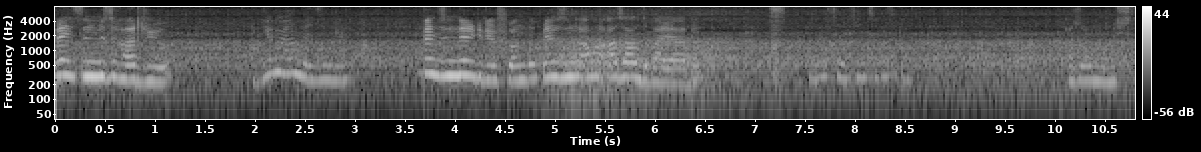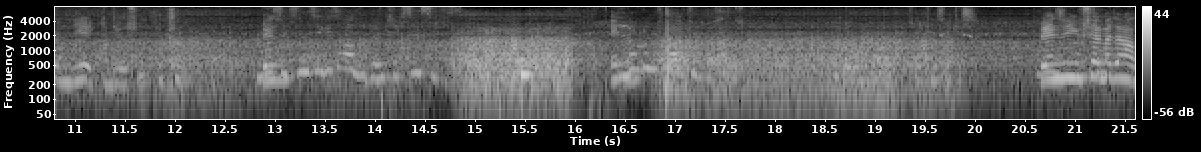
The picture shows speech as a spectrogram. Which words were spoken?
benzinimizi harcıyor. Gidiyor mu lan benzin ya? Benzinler gidiyor şu anda. Benzin ama azaldı bayağı bir. Bana 88 var. Azalmamışsa niye gidiyorsun koçum? Ben Benzin 88 kaldı diyorum 88. 50 olunca çok istedim. 88. Benzin yükselmeden al.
